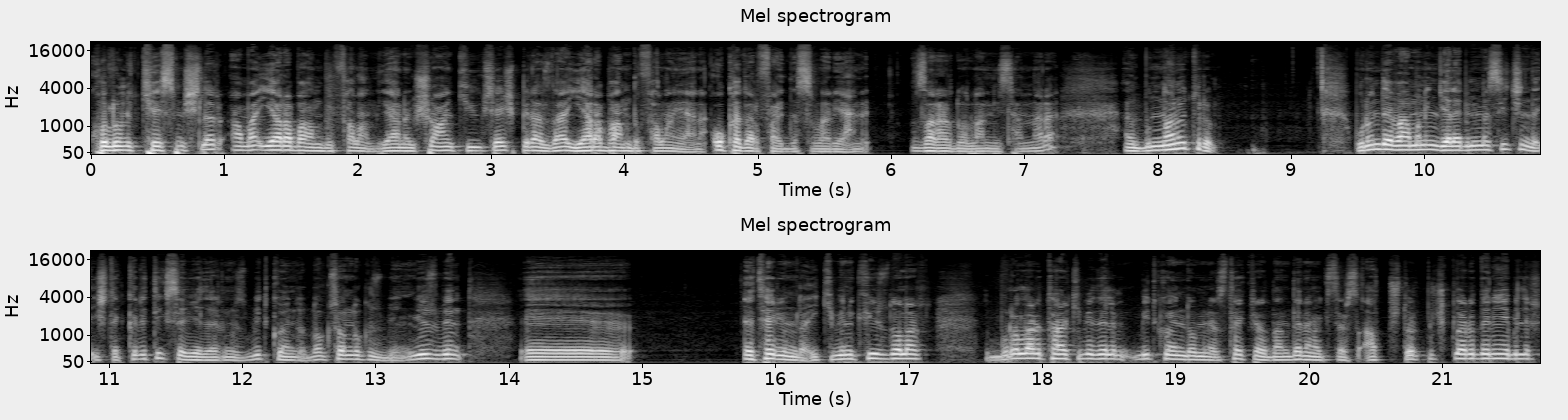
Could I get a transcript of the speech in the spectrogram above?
kolunu kesmişler ama yara bandı falan. Yani şu anki yükseliş biraz daha yara bandı falan yani. O kadar faydası var yani zararda olan insanlara. Yani bundan ötürü bunun devamının gelebilmesi için de işte kritik seviyelerimiz Bitcoin'de 99 bin, 100 bin, e, Ethereum'da 2200 dolar. Buraları takip edelim. Bitcoin dominans tekrardan denemek isterse 64.5'ları deneyebilir.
